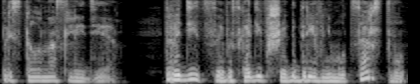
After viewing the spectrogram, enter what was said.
престолонаследия. Традиция, восходившая к Древнему царству,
